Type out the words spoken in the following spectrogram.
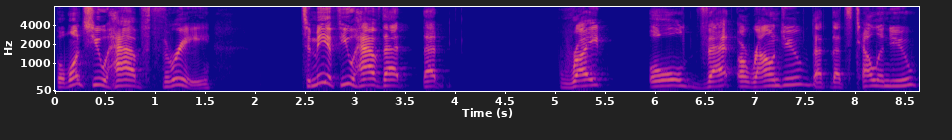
But once you have three, to me, if you have that that right old vet around you that that's telling you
